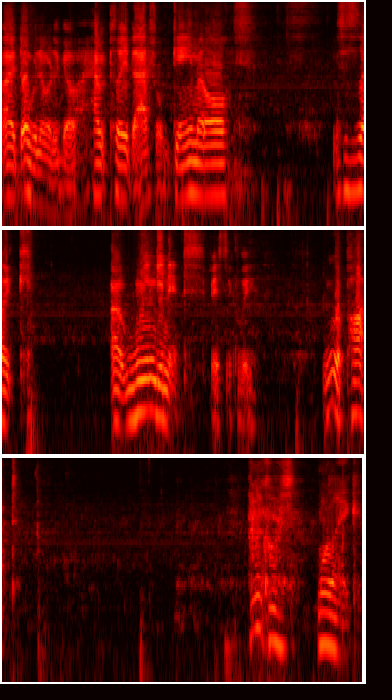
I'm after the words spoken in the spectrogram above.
I I don't even know where to go. I haven't played the actual game at all. This is like uh, winging it basically. Ooh, a pot. And of course, more like.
